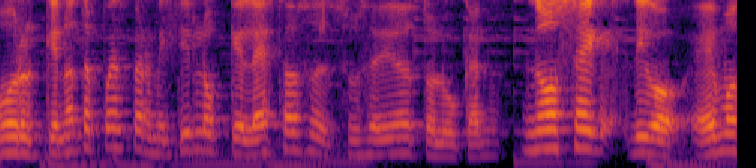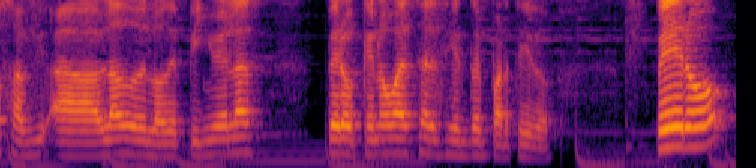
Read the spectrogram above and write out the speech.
porque no te puedes permitir lo que le ha estado su- sucediendo a Toluca. No sé, digo, hemos hab- hablado de lo de Piñuelas, pero que no va a estar el siguiente partido. Pero,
